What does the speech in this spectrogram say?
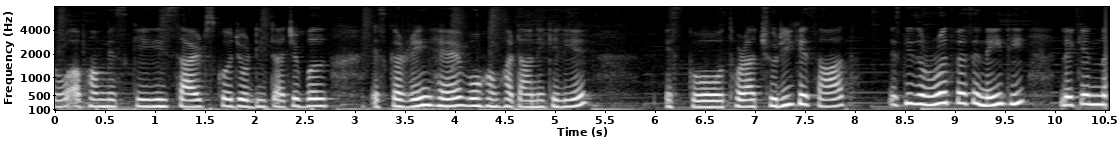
तो अब हम इसकी साइड्स को, जो डिटैचेबल इसका रिंग है, वो हम हटाने के लिए इसको थोड़ा छुरी के साथ। इसकी ज़रूरत वैसे नहीं थी, लेकिन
